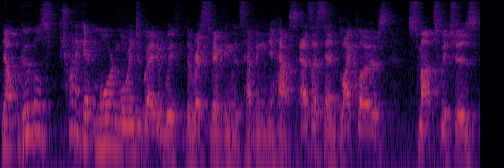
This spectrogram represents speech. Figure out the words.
Now, Google's trying to get more and more integrated with the rest of everything that's happening in your house. As I said, light globes, smart switches,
